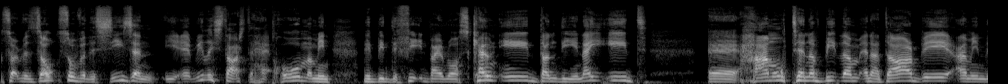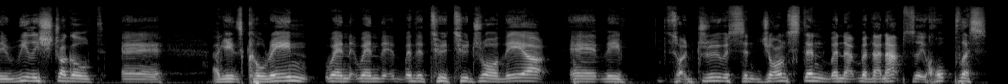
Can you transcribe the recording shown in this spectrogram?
sort of results over the season, it really starts to hit home. I mean, they've been defeated by Ross County, Dundee United. Uh, Hamilton have beat them in a derby. I mean, they really struggled uh, against Coleraine when when the, with the two two draw there. Uh, they sort of drew with St Johnstone with, with an absolutely hopeless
